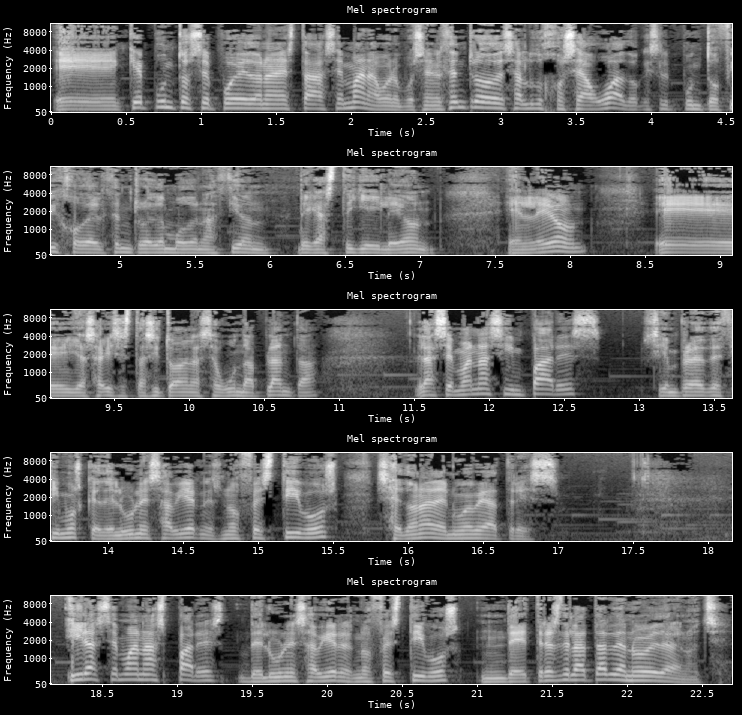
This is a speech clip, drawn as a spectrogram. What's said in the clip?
Eh, ¿Qué puntos se puede donar esta semana? Bueno, pues en el Centro de Salud José Aguado, que es el punto fijo del Centro de Hemodonación de Castilla y León, en León, eh, ya sabéis, está situado en la segunda planta. Las semanas impares, siempre decimos que de lunes a viernes no festivos, se dona de 9 a 3. Y las semanas pares, de lunes a viernes no festivos, de 3 de la tarde a 9 de la noche.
